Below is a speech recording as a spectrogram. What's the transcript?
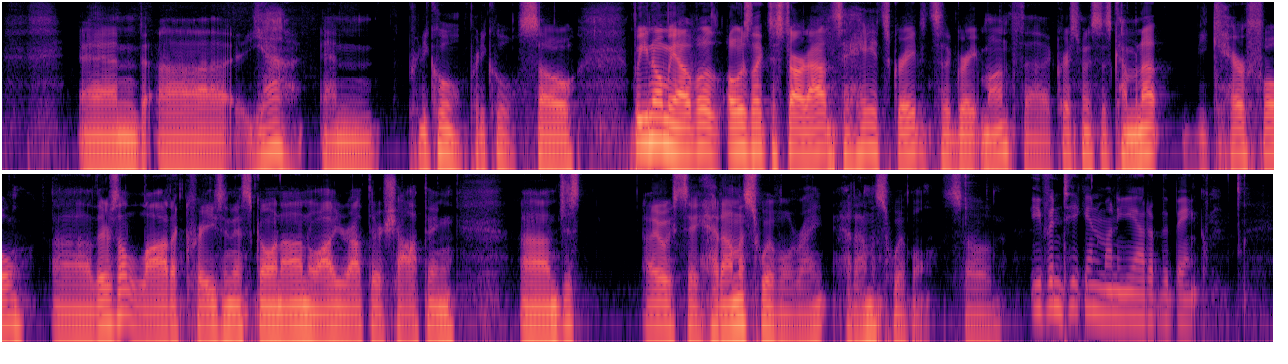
And uh, yeah, and pretty cool, pretty cool. So, but you know me, I always like to start out and say, hey, it's great. It's a great month. Uh, Christmas is coming up. Be careful. Uh, there's a lot of craziness going on while you're out there shopping. Um, just, I always say, head on a swivel, right? Head on a swivel. So, Even taking money out of the bank.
